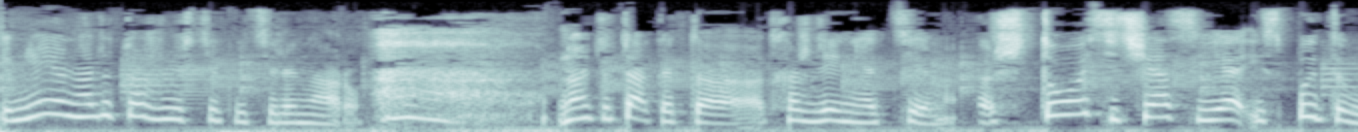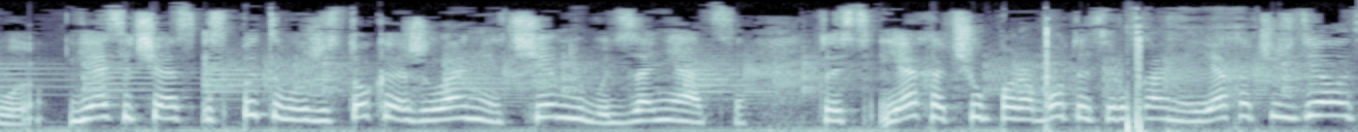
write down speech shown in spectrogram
И мне ее надо тоже вести к ветеринару. Но это так, это отхождение от темы. Что сейчас я испытываю? Я сейчас испытываю жестокое желание чем-нибудь заняться. То есть я хочу поработать руками, я хочу сделать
